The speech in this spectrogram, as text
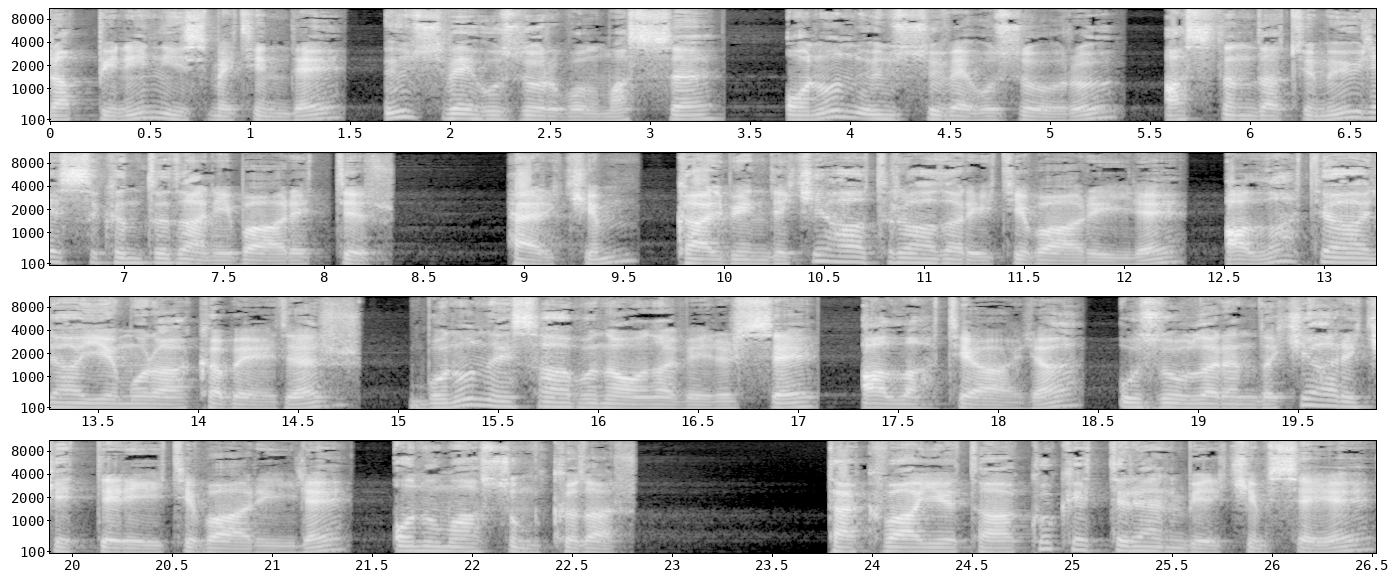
Rabbinin hizmetinde üns ve huzur bulmazsa, onun ünsü ve huzuru aslında tümüyle sıkıntıdan ibarettir. Her kim kalbindeki hatıralar itibariyle Allah Teala'yı murakabe eder, bunun hesabını ona verirse Allah Teala uzuvlarındaki hareketleri itibariyle onu masum kılar. Takvayı tahakkuk ettiren bir kimseye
